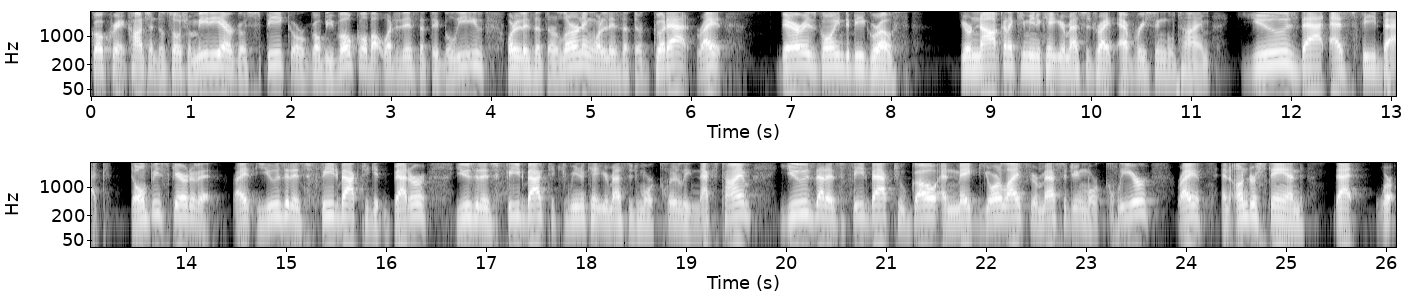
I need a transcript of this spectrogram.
go create content on social media or go speak or go be vocal about what it is that they believe what it is that they're learning what it is that they're good at right? There is going to be growth you're not going to communicate your message right every single time. Use that as feedback. Don't be scared of it, right? Use it as feedback to get better. Use it as feedback to communicate your message more clearly next time. Use that as feedback to go and make your life, your messaging more clear, right? And understand that we're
